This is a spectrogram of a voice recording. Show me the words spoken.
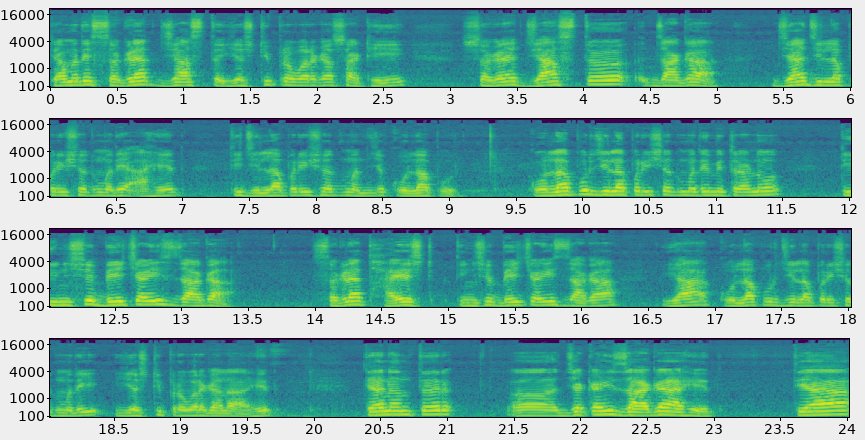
त्यामध्ये सगळ्यात जास्त एस टी प्रवर्गासाठी सगळ्यात जास्त जागा ज्या जिल्हा परिषदमध्ये आहेत ती जिल्हा परिषद म्हणजे कोल्हापूर. कोल्हापूर जिल्हा परिषदमध्ये मित्रांनो तीनशे बेचाळीस जागा सगळ्यात हायेस्ट तीनशे बेचाळीस जागा या कोल्हापूर जिल्हा परिषदमध्ये एस टी प्रवर्गाला आहेत. त्यानंतर ज्या काही जागा आहेत त्या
